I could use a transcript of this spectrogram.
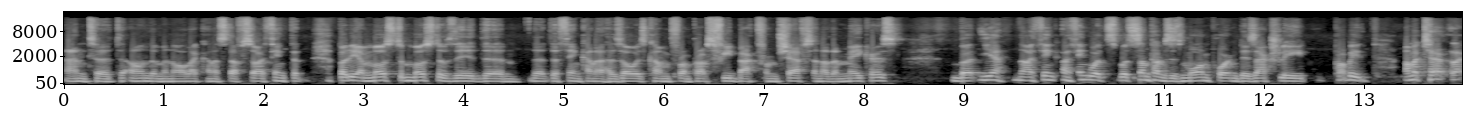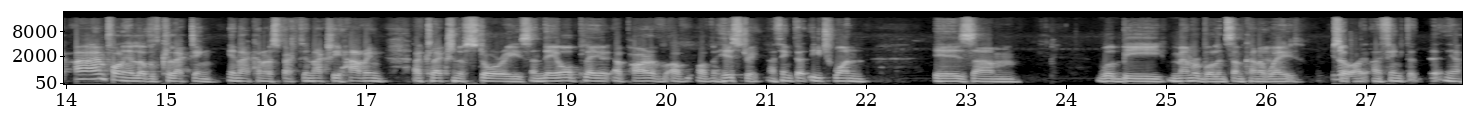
and to, to own them and all that kind of stuff. So I think that, but yeah, most most of the the the, the thing kind of has always come from perhaps feedback from chefs and other makers. But yeah, no, I think I think what's what sometimes is more important is actually probably I'm a ter- like I am falling in love with collecting in that kind of respect and actually having a collection of stories and they all play a part of of, of history. I think that each one is um will be memorable in some kind of way. You so know- I, I think that yeah.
